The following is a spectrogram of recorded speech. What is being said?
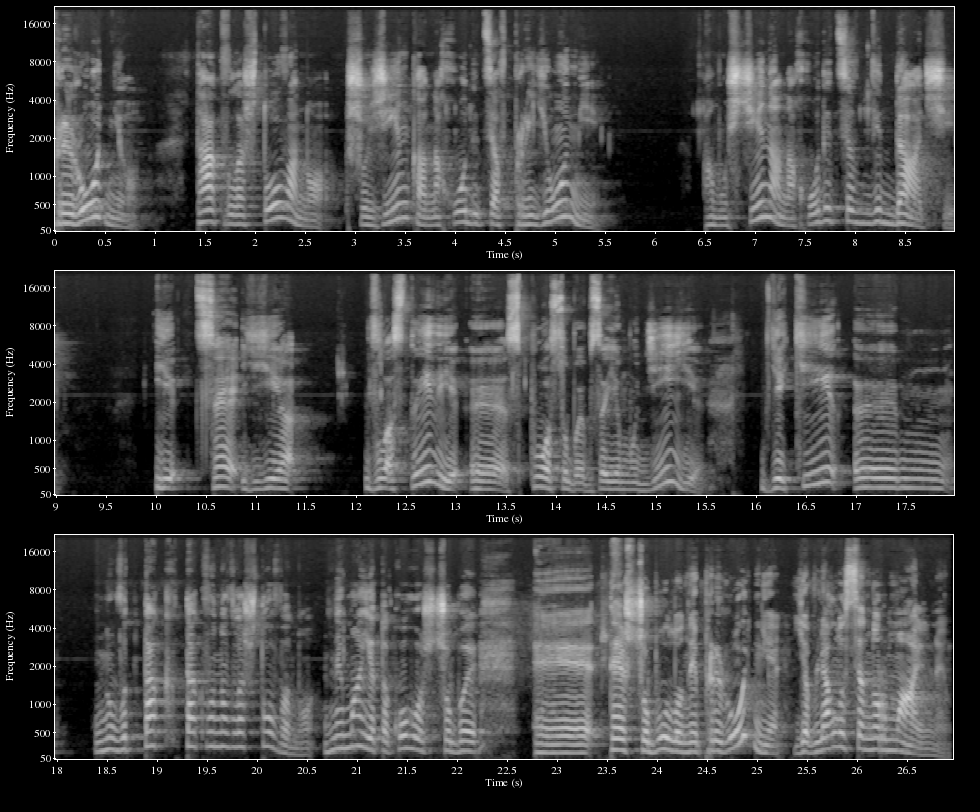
природньо так влаштовано, що жінка знаходиться в прийомі, а мужчина знаходиться в віддачі. І це є властиві е, способи взаємодії, які е, ну, от так так воно влаштовано. Немає такого, щоб е, те, що було неприроднє, являлося нормальним.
